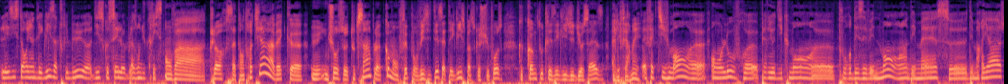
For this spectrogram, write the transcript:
les historiens de l'Église attribuent, euh, disent que c'est le blason du Christ. On va clore cet entretien avec euh, une chose toute simple. Comment on fait pour visiter cette église? Parce que je suppose que comme toutes les églises du diocèse, elle est fermée. Effectivement, euh, on l'ouvre périodiquement pour des événements, hein, des messes, des mariages,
